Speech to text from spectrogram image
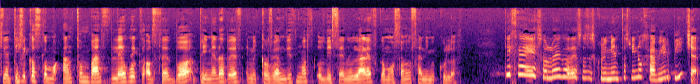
científicos como Anton van Leeuwenhoek observó primera vez microorganismos unicelulares como son los animículos. Deja eso. Luego de esos descubrimientos vino Javier Bichard,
